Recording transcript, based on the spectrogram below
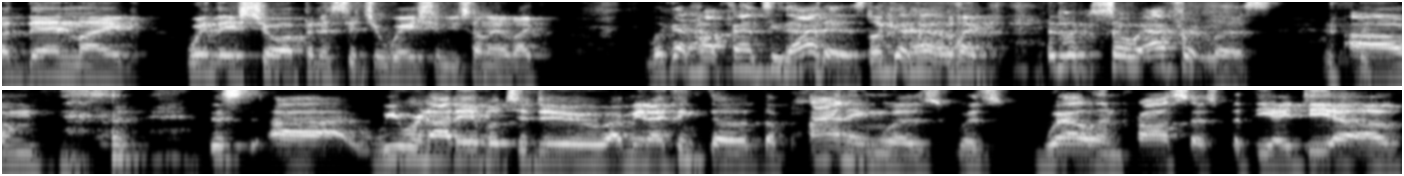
but then like when they show up in a situation, you suddenly like, look at how fancy that is. Look at how like it looks so effortless. um, this uh, we were not able to do. I mean, I think the the planning was was well in process, but the idea of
